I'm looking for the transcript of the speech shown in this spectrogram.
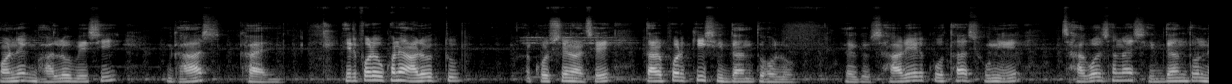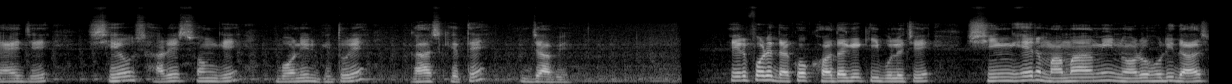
অনেক ভালো বেশি ঘাস খায়। এরপরে ওখানে আরও একটু কোশ্চেন আছে, তারপর কি সিদ্ধান্ত হলো? দেখো ষাঁড়ের কথা শুনে ছাগলছানা সিদ্ধান্ত নেয় যে, সেও সারের সঙ্গে বনের ভিতরে ঘাস খেতে যাবে। এরপরে দেখো খদাগে কি বলেছে? সিংহের মামা আমি নরহরি দাস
